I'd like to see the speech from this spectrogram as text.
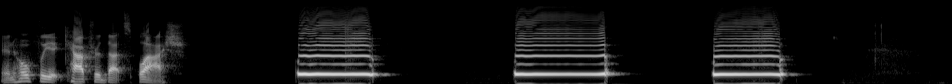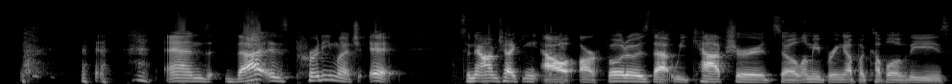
and hopefully it captured that splash. and that is pretty much it. So now I'm checking out our photos that we captured. So let me bring up a couple of these.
